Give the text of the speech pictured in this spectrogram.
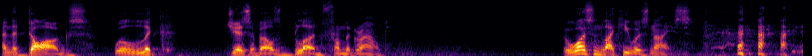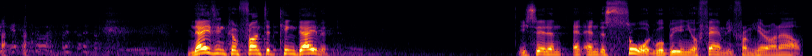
and the dogs will lick Jezebel's blood from the ground. It wasn't like he was nice. Nathan confronted King David. He said, and, and, and, the sword will be in your family from here on out.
